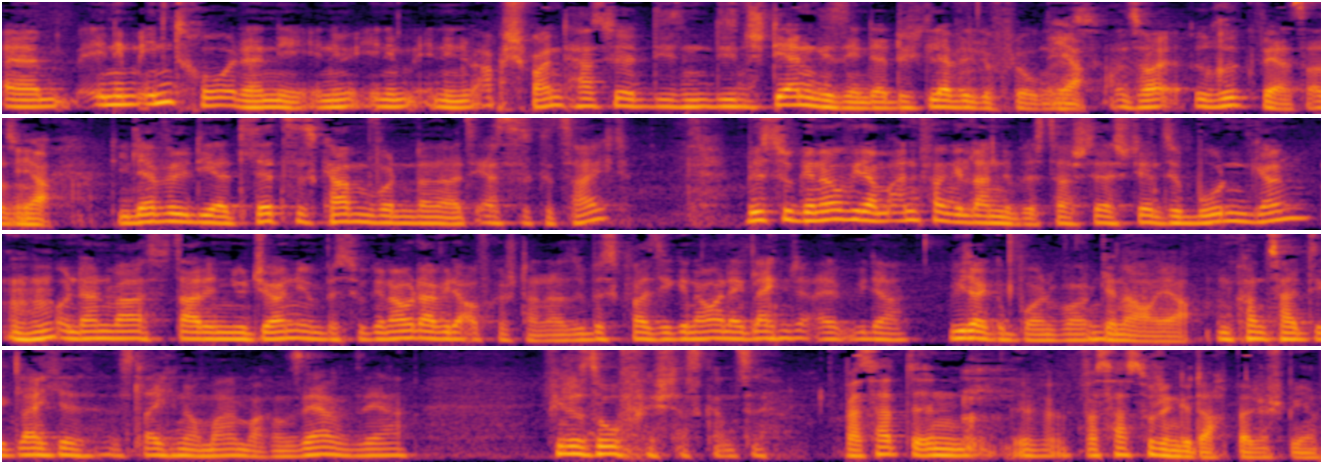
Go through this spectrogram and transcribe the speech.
ähm, in dem Intro oder nee, in dem, in dem, in dem Abspann hast du ja diesen, diesen Stern gesehen, der durch die Level geflogen Ja. ist. Und zwar rückwärts. Also Ja. die Level, die als letztes kamen, wurden dann als erstes gezeigt. Bis du genau wieder am Anfang gelandet bist, da ist der Stern zu Boden gegangen Mhm. und dann war es da New Journey und bist du genau da wieder aufgestanden. Also du bist quasi genau an der gleichen Stelle wieder wiedergeboren worden Genau, ja. und konntest halt die gleiche, das gleiche nochmal machen. Sehr, sehr philosophisch das Ganze. Was hat denn, was hast du denn gedacht bei dem Spiel?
